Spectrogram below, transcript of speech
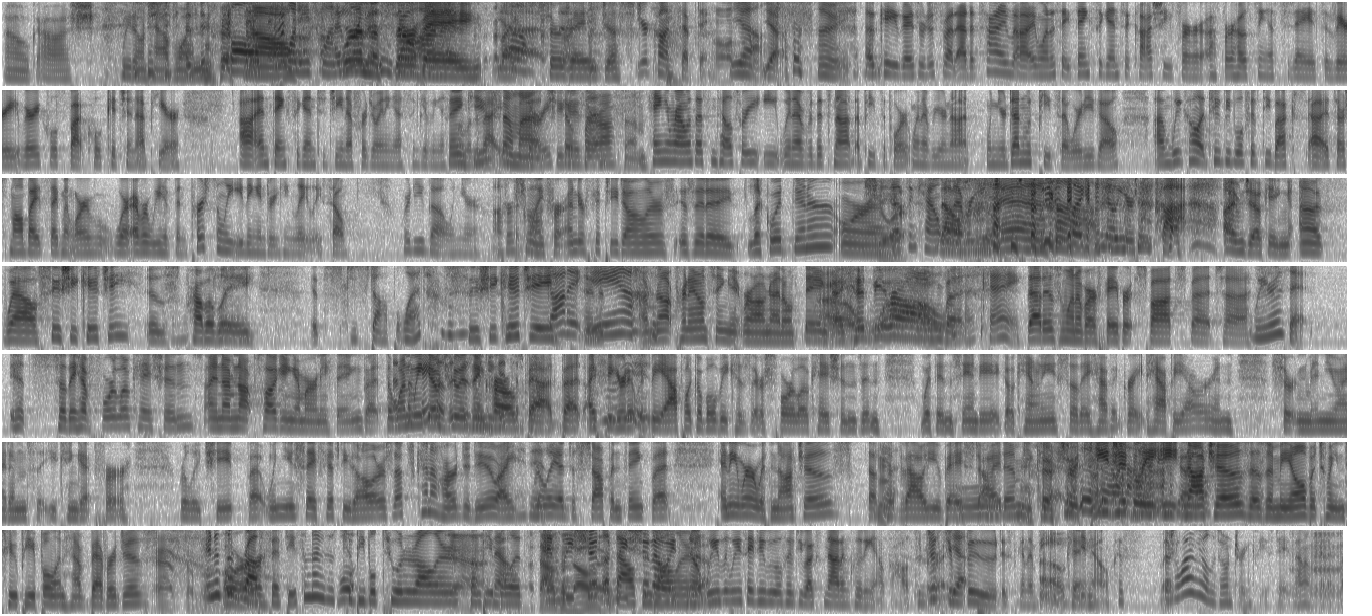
Oh gosh, we don't have one. Fall No. 2020. We're in the survey, honest. like Yeah. survey. Just You're concepting. Yeah. yes. All right. Okay, you guys, we're just about out of time. Uh, I want to say thanks again to Kashi for uh, for hosting us today. It's a very very cool spot, cool kitchen up here. Uh, and thanks again to Gina for joining us and giving us Thank a little you bit about so your much. story. You so guys are awesome. Hang around with us and tell us where you eat whenever that's not a pizza port. Whenever you're not, when you're done with pizza, where do you go? Um, we call it two people fifty bucks. Uh, it's our small bite segment where wherever we have been personally eating and drinking lately. So, where do you go when you're off Personally, the clock? for under fifty dollars, is it a liquid dinner or? a- Sure. doesn't count No. whatever you like. we just like to know your spot. I'm joking. Uh, well, sushi coochie is probably it's Just stop. What? sushi coochie. Got it, and yeah. I'm not pronouncing it wrong. I don't think I Oh, could be wow. wrong, but Okay. that is one of our favorite spots. But uh, Where is it? it's so they have four locations, and I'm not plugging them or anything. But the That's one we go though. to is is in when you get to Carlsbad. But I figured it would be applicable because there's four locations in within San Diego County, so they have a great happy hour and certain menu items that you can get for really cheap. But when you say fifty dollars, that's kind of hard to do. I It really is. had to stop and think, but anywhere with nachos, that's Mm. a value based item. You can strategically eat nachos as a meal between two people and have beverages. Absolutely. And it's a rough fifty. Sometimes it's two people two hundred dollars. Some people No. it's A and we $1,000. should A we should always know. $1,000. We, we say two people fifty bucks, not including alcohol. So just your Yes. food is going to be, okay. you know, because there's a lot of people that don't drink these days. I don't get it,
